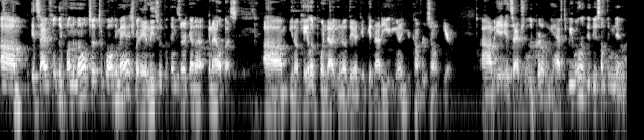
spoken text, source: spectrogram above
Um, it's absolutely fundamental to, to quality management, and these are the things that are gonna gonna help us. Um, you know, Caleb pointed out, you know, the idea of getting out of you know your comfort zone here. Um, it- it's absolutely critical. You have to be willing to do something new.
